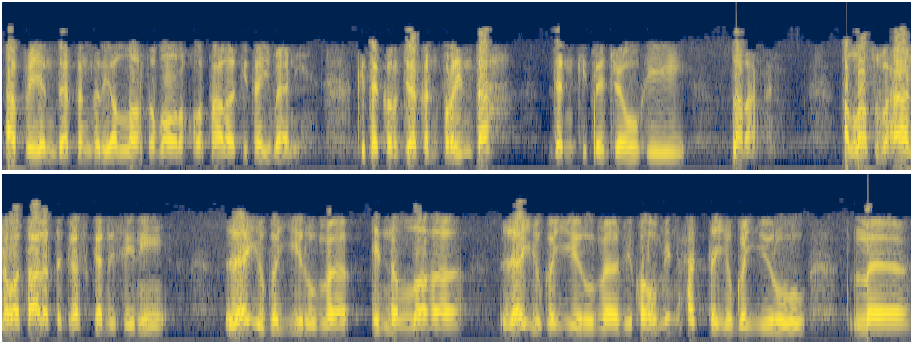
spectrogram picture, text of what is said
Apa yang datang dari Allah wa Ta'ala kita imani. Kita kerjakan perintah dan kita jauhi larangan. Allah Subhanahu wa Ta'ala tegaskan di sini, la yughayyiru ma inna Allah la yughayyiru ma biqaumin hatta yughayyiru ma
